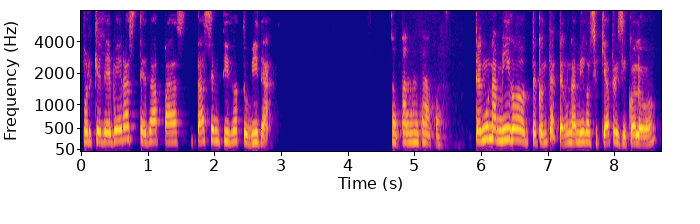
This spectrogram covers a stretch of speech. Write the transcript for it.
porque de veras te da paz, da sentido a tu vida. Totalmente de acuerdo. Tengo un amigo, te conté, tengo un amigo psiquiatra y psicólogo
